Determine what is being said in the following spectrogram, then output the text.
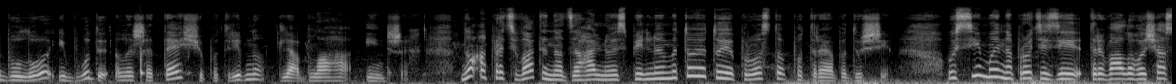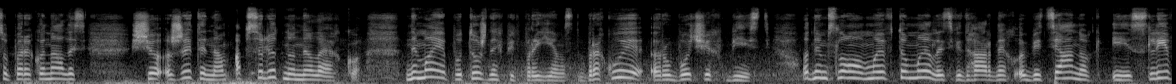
було і буде лише те, що потрібно для блага інших. Ну а працювати над загальною спільною метою то є просто потреба душі. Усі ми на протязі тривалого часу переконались, що жити нам абсолютно нелегко. Немає потужних підприємств, бракує робочих місць. Одним словом, ми втомились від гарних обіцянок і слів.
